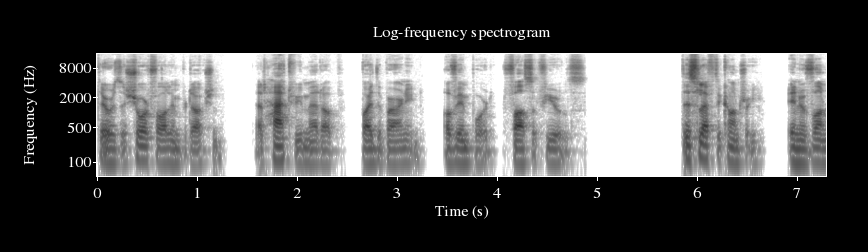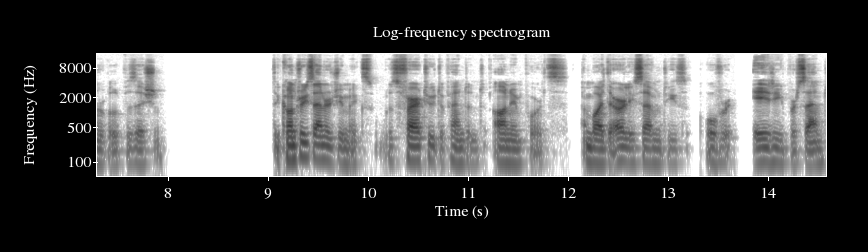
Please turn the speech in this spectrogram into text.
there was a shortfall in production that had to be met up by the burning of imported fossil fuels. This left the country in a vulnerable position. The country's energy mix was far too dependent on imports, and by the early 70s, over 80%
